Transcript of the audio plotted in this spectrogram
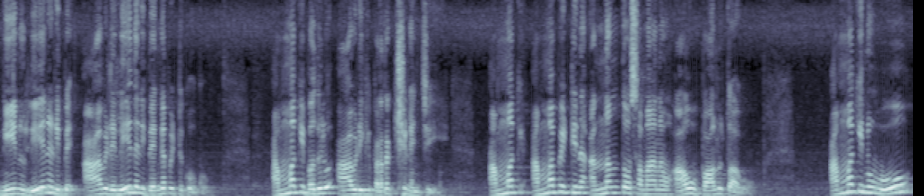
నేను లేనని బె ఆవిడ లేదని బెంగపెట్టుకోకు అమ్మకి బదులు ఆవిడికి ప్రదక్షిణం చెయ్యి. అమ్మకి అమ్మ పెట్టిన అన్నంతో సమానం ఆవు పాలు తాగు. అమ్మకి నువ్వు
